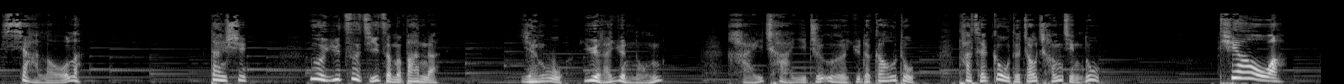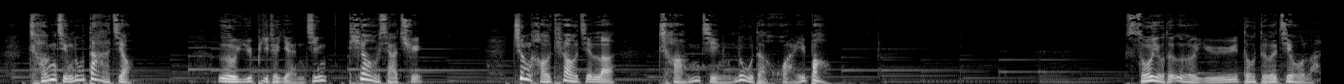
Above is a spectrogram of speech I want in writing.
下楼了。但是，鳄鱼自己怎么办呢？烟雾越来越浓，还差一只鳄鱼的高度，它才够得着长颈鹿。跳啊！长颈鹿大叫。鳄鱼闭着眼睛跳下去，正好跳进了长颈鹿的怀抱。所有的鳄鱼都得救了，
